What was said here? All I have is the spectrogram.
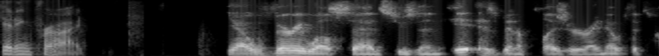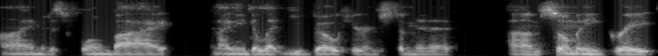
getting fried. Yeah, very well said, Susan. It has been a pleasure. I know the time it has flown by, and I need to let you go here in just a minute. Um, so many great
